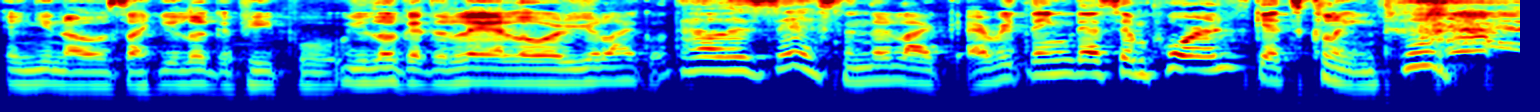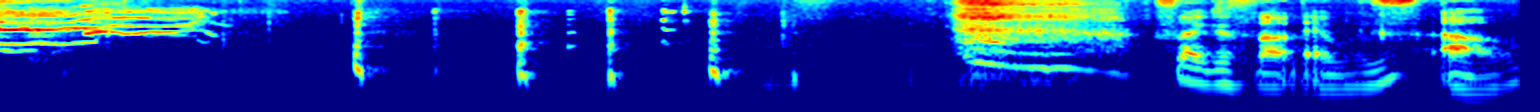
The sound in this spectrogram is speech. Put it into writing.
And you know, it's like you look at people, you look at the landlord, you're like, what the hell is this? And they're like, everything that's important gets cleaned. so I just thought that was, oh,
